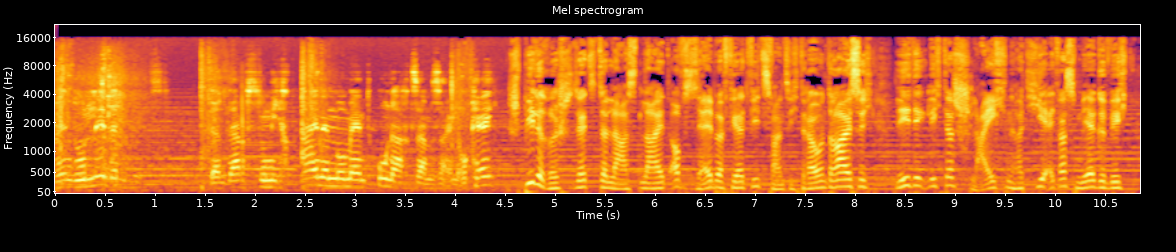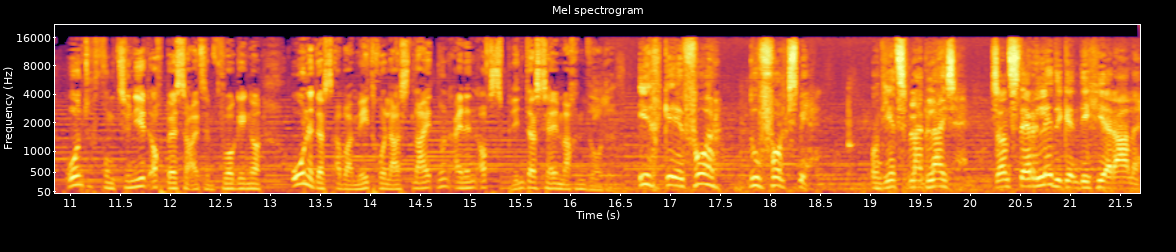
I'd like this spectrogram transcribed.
wenn du leben dann darfst du nicht einen Moment unachtsam sein, okay? Spielerisch setzt The Last Light auf selber Pferd wie 2033, lediglich das Schleichen hat hier etwas mehr Gewicht und funktioniert auch besser als im Vorgänger, ohne dass aber Metro Last Light nun einen auf Splinter Cell machen würde. Ich gehe vor, du folgst mir. Und jetzt bleib leise, sonst erledigen dich hier alle.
